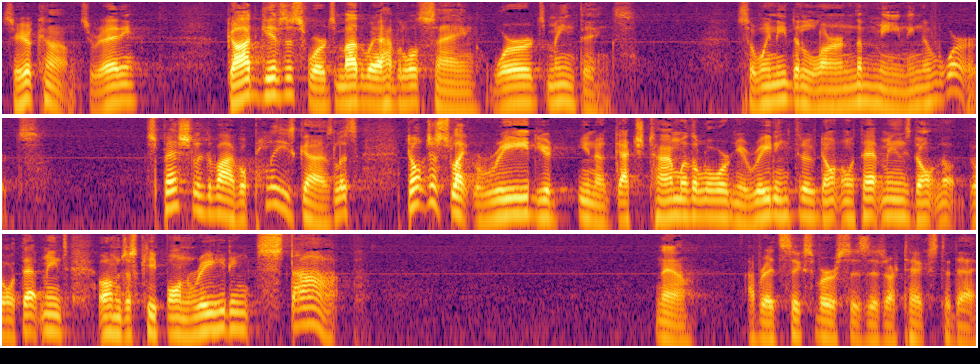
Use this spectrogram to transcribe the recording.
So here it comes. You ready? God gives us words. And by the way, I have a little saying words mean things. So we need to learn the meaning of words, especially the Bible. Please, guys, let's don't just like read. your, you know got your time with the Lord and you're reading through. Don't know what that means. Don't know what that means. Oh, I'm just keep on reading. Stop. Now, I've read six verses as our text today.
